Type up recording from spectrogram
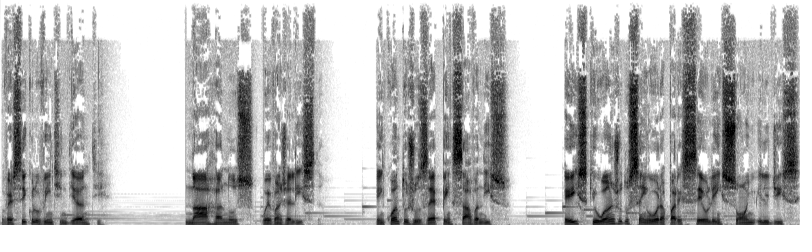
No versículo 20 em diante, narra-nos o evangelista. Enquanto José pensava nisso, eis que o anjo do Senhor apareceu-lhe em sonho e lhe disse:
